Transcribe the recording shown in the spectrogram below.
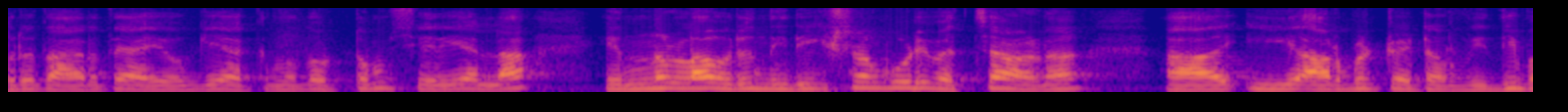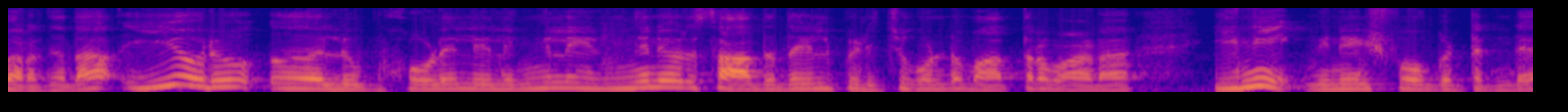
ഒരു താരത്തെ അയോഗ്യയാക്കുന്നത് ഒട്ടും ശരിയല്ല എന്നുള്ള ഒരു നിരീക്ഷണം കൂടി വെച്ചാണ് ഈ ആർബിട്രേറ്റർ വിധി പറഞ്ഞത്. ഈ ഒരു ലുബ് ഹോളിൽ അല്ലെങ്കിൽ ഇങ്ങനെ ഒരു സാധ്യതയിൽ പിടിച്ചുകൊണ്ട് മാത്രമാണ് ഇനി വിനേഷ് ഫോഗട്ടിന്റെ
